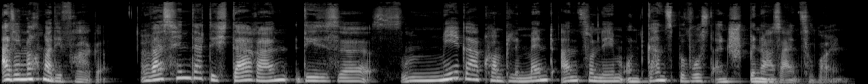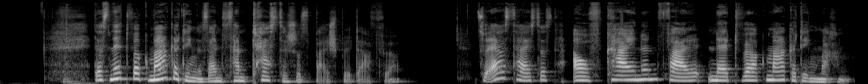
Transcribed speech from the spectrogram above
Also nochmal die Frage. Was hindert dich daran, dieses mega Kompliment anzunehmen und ganz bewusst ein Spinner sein zu wollen? Das Network Marketing ist ein fantastisches Beispiel dafür. Zuerst heißt es, auf keinen Fall Network Marketing machen.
